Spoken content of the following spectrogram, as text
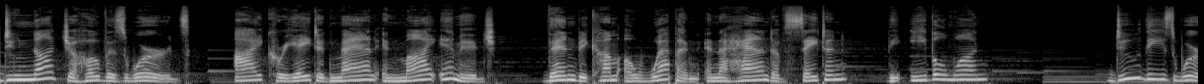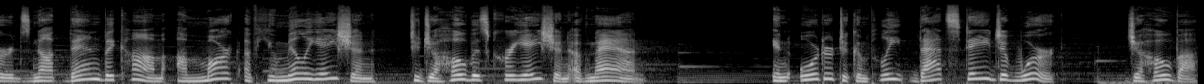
Do not Jehovah's words, I created man in my image, then become a weapon in the hand of Satan, the evil one? do these words not then become a mark of humiliation to Jehovah's creation of man? In order to complete that stage of work, Jehovah,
